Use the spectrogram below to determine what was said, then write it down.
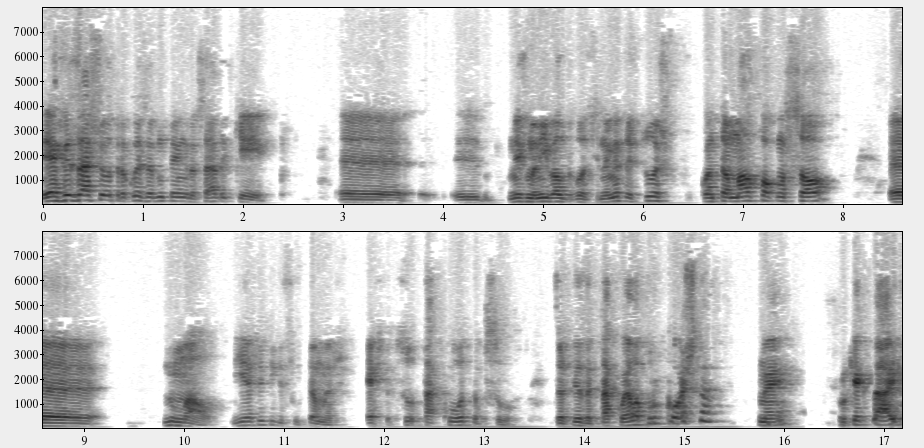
e às vezes acho outra coisa muito engraçada que é, uh, uh, mesmo a nível de relacionamento, as pessoas, quando estão mal, focam só uh, no mal. E às vezes digo assim, então, mas esta pessoa está com outra pessoa. De certeza que está com ela porque gosta, não é? Porque é que está aí?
